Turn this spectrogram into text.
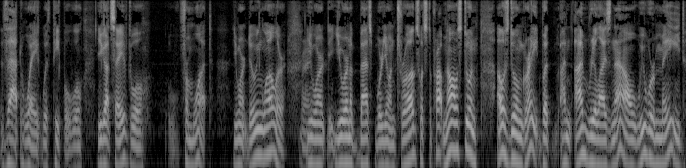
that way with people. Well, you got saved. Well, from what? You weren't doing well, or right. you weren't you were in a bad. Were you on drugs? What's the problem? No, I was doing I was doing great, but I, I realize now we were made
